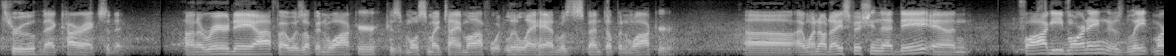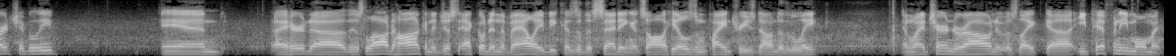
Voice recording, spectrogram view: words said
through that car accident. On a rare day off i was up in walker because most of my time off what little i had was spent up in walker. Uh, i went out ice fishing that day and foggy morning it was late march i believe and i heard uh, this loud honk and it just echoed in the valley because of the setting. It's all hills and pine trees down to the lake and when I turned around, it was like uh, epiphany moment.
